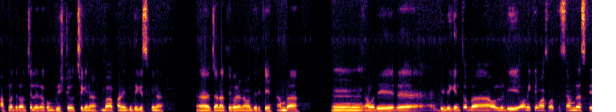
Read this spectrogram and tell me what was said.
আপনাদের অঞ্চলে এরকম বৃষ্টি হচ্ছে কিনা বা পানি বেঁধে গেছে কিনা জানাতে পারেন আমাদেরকে। আমরা আমাদের বিলে কিন্তু আমরা অলরেডি অনেকে মাছ মারতেছে। আমরা আজকে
